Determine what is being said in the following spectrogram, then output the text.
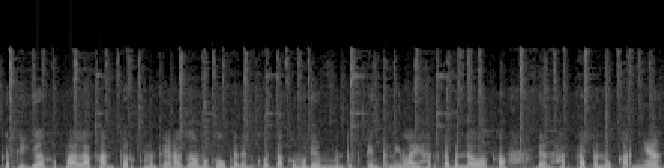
Ketiga, Kepala Kantor Kementerian Agama Kabupaten Kota kemudian membentuk tim penilai harta benda wakaf dan harta penukarnya.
